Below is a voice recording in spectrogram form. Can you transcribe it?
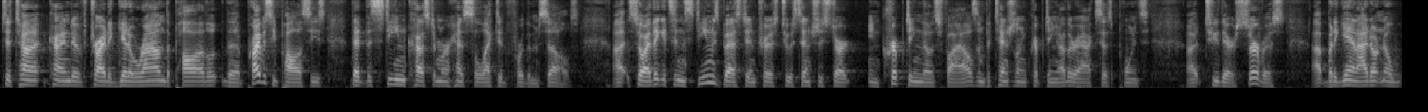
to t- kind of try to get around the, pol- the privacy policies that the Steam customer has selected for themselves. Uh, so I think it's in Steam's best interest to essentially start encrypting those files and potentially encrypting other access points uh, to their service. Uh, but again, I don't know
